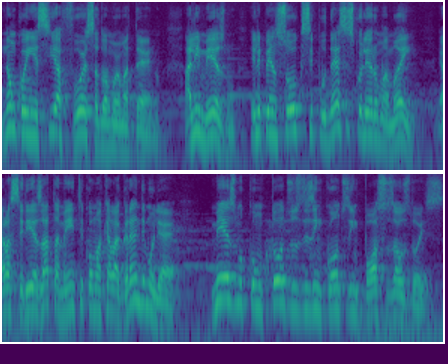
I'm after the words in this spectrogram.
Não conhecia a força do amor materno. Ali mesmo, ele pensou que se pudesse escolher uma mãe, ela seria exatamente como aquela grande mulher, mesmo com todos os desencontros impostos aos dois.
